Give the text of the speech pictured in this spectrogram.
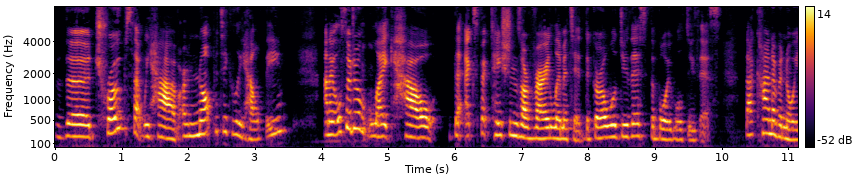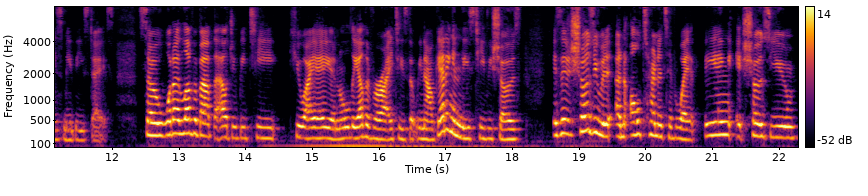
the tropes that we have are not particularly healthy. And I also don't like how the expectations are very limited. The girl will do this, the boy will do this. That kind of annoys me these days. So, what I love about the LGBTQIA and all the other varieties that we're now getting in these TV shows is that it shows you an alternative way of being. It shows you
